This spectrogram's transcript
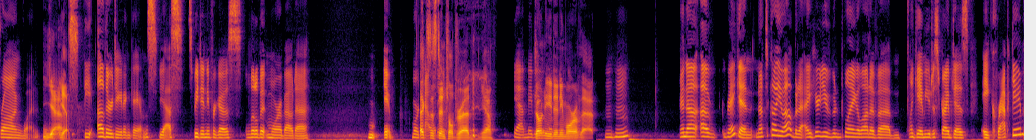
wrong one. Yeah. Yes. The other dating games, yes. Speed dating for ghosts, a little bit more about uh, m- mortality. Existential dread. Yeah. Yeah, maybe. Don't need any more of that. Mm-hmm. And uh, uh, Reagan, not to call you out, but I hear you've been playing a lot of um, a game you described as a crap game.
